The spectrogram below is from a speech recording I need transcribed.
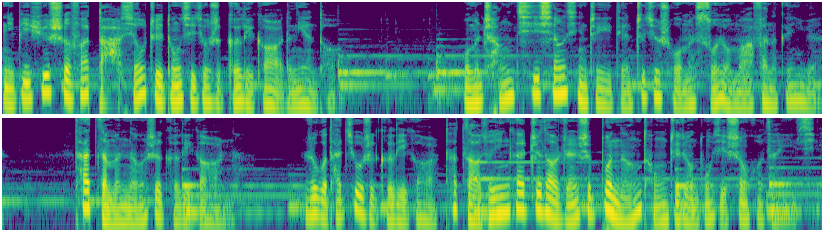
你必须设法打消这东西就是格里高尔的念头。”我们长期相信这一点，这就是我们所有麻烦的根源。他怎么能是格里高尔呢？如果他就是格里高尔，他早就应该知道人是不能同这种东西生活在一起的，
